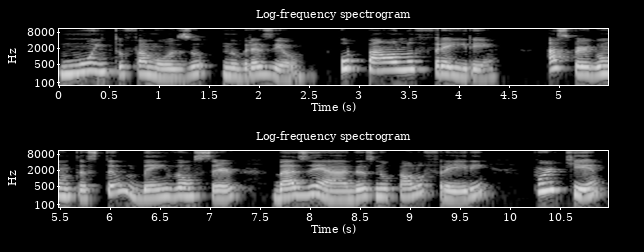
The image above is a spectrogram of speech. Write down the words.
muito famoso no Brasil, o Paulo Freire. As perguntas também vão ser baseadas no Paulo Freire, porque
